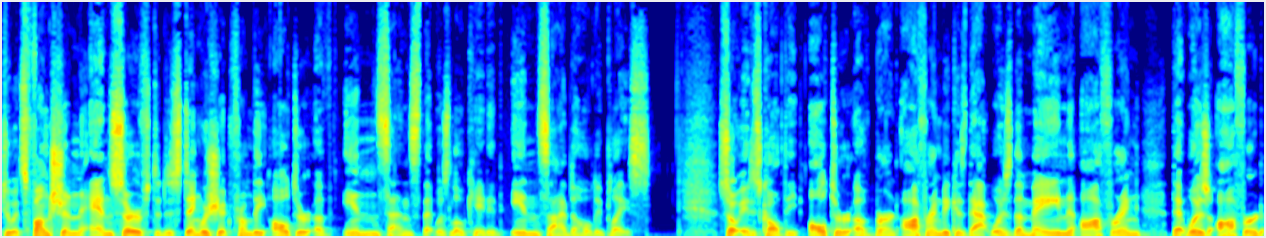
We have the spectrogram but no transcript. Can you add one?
to its function and serves to distinguish it from the altar of incense that was located inside the holy place. So it is called the altar of burnt offering because that was the main offering that was offered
